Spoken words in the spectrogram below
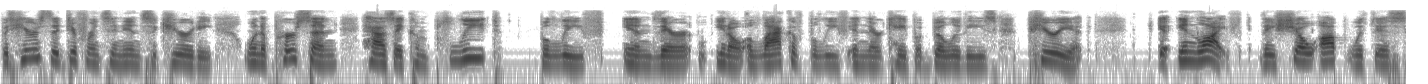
But here's the difference in insecurity. When a person has a complete belief in their, you know, a lack of belief in their capabilities, period. In life, they show up with this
